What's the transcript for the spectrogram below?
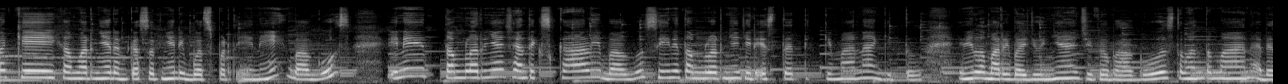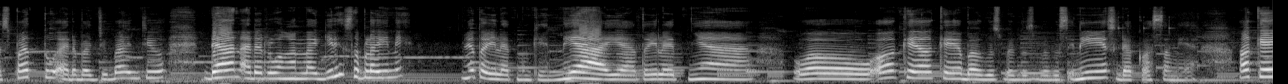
oke okay, kamarnya dan kasurnya dibuat seperti ini. Bagus. Ini tumblernya cantik sekali. Bagus sih ini tumblernya. Jadi estetik gimana gitu. Ini lemari bajunya juga bagus teman-teman. Ada sepatu ada baju-baju. Dan ada ruangan lagi di sebelah ini ini toilet mungkin. Ya ya toiletnya. Wow oke okay, oke. Okay. bagus bagus bagus. Ini sudah kosong ya. Oke okay,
